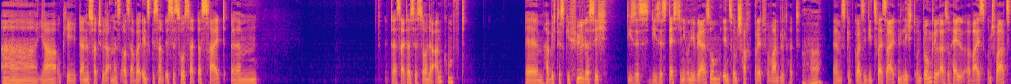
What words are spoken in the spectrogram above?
Ah, ja, okay, dann ist es halt wieder anders aus. Aber insgesamt ist es so, dass seit, ähm, seit der Saison der Ankunft ähm, habe ich das Gefühl, dass sich dieses, dieses Destiny-Universum in so ein Schachbrett verwandelt hat. Ähm, es gibt quasi die zwei Seiten, Licht und Dunkel, also hell, äh, weiß und schwarz.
